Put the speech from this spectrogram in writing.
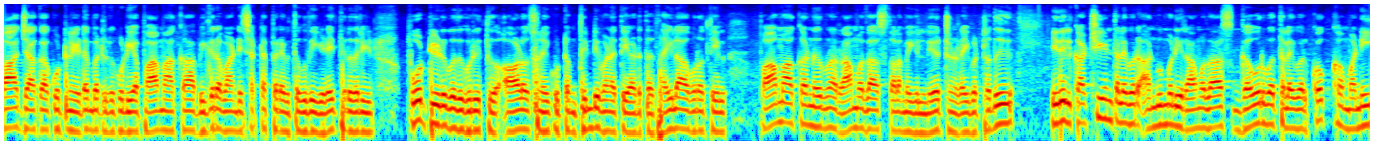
பாஜக கூட்டணி இடம்பெற்றிருக்கக்கூடிய பாமக விக்கிரவாண்டி சட்டப்பேரவை தொகுதி இடைத்தேர்தலில் போட்டியிடுவது குறித்து ஆலோசனை கூட்டம் திண்டிவனத்தை அடுத்த தைலாபுரத்தில் பாமக நிறுவனர் ராமதாஸ் தலைமையில் நேற்று நடைபெற்றது. இதில் கட்சியின் தலைவர் அன்புமணி ராமதாஸ் கௌரவ தலைவர் கொக்கமணி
